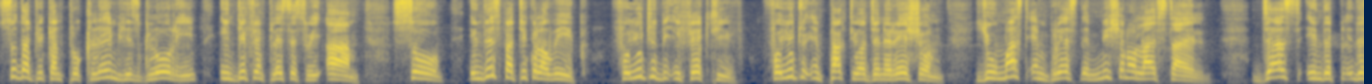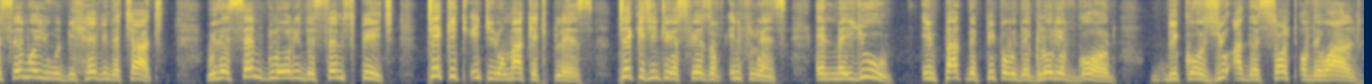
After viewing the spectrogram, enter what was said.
so that we can proclaim His glory in different places we are. So, in this particular week, for you to be effective, for you to impact your generation, you must embrace the missional lifestyle. Just in the, the same way you will behave in the church, with the same glory, the same speech, take it into your marketplace, take it into your spheres of influence, and may you impact the people with the glory of God because you are the salt of the world,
